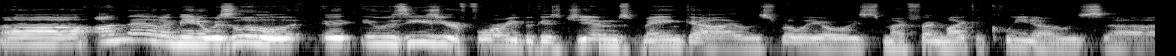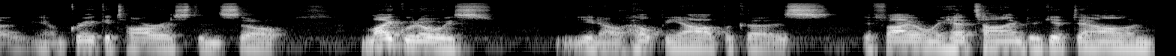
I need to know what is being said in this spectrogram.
Uh, on that, I mean, it was a little. It, it was easier for me because Jim's main guy was really always my friend Mike Aquino, who's uh, you know great guitarist, and so Mike would always, you know, help me out because if I only had time to get down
